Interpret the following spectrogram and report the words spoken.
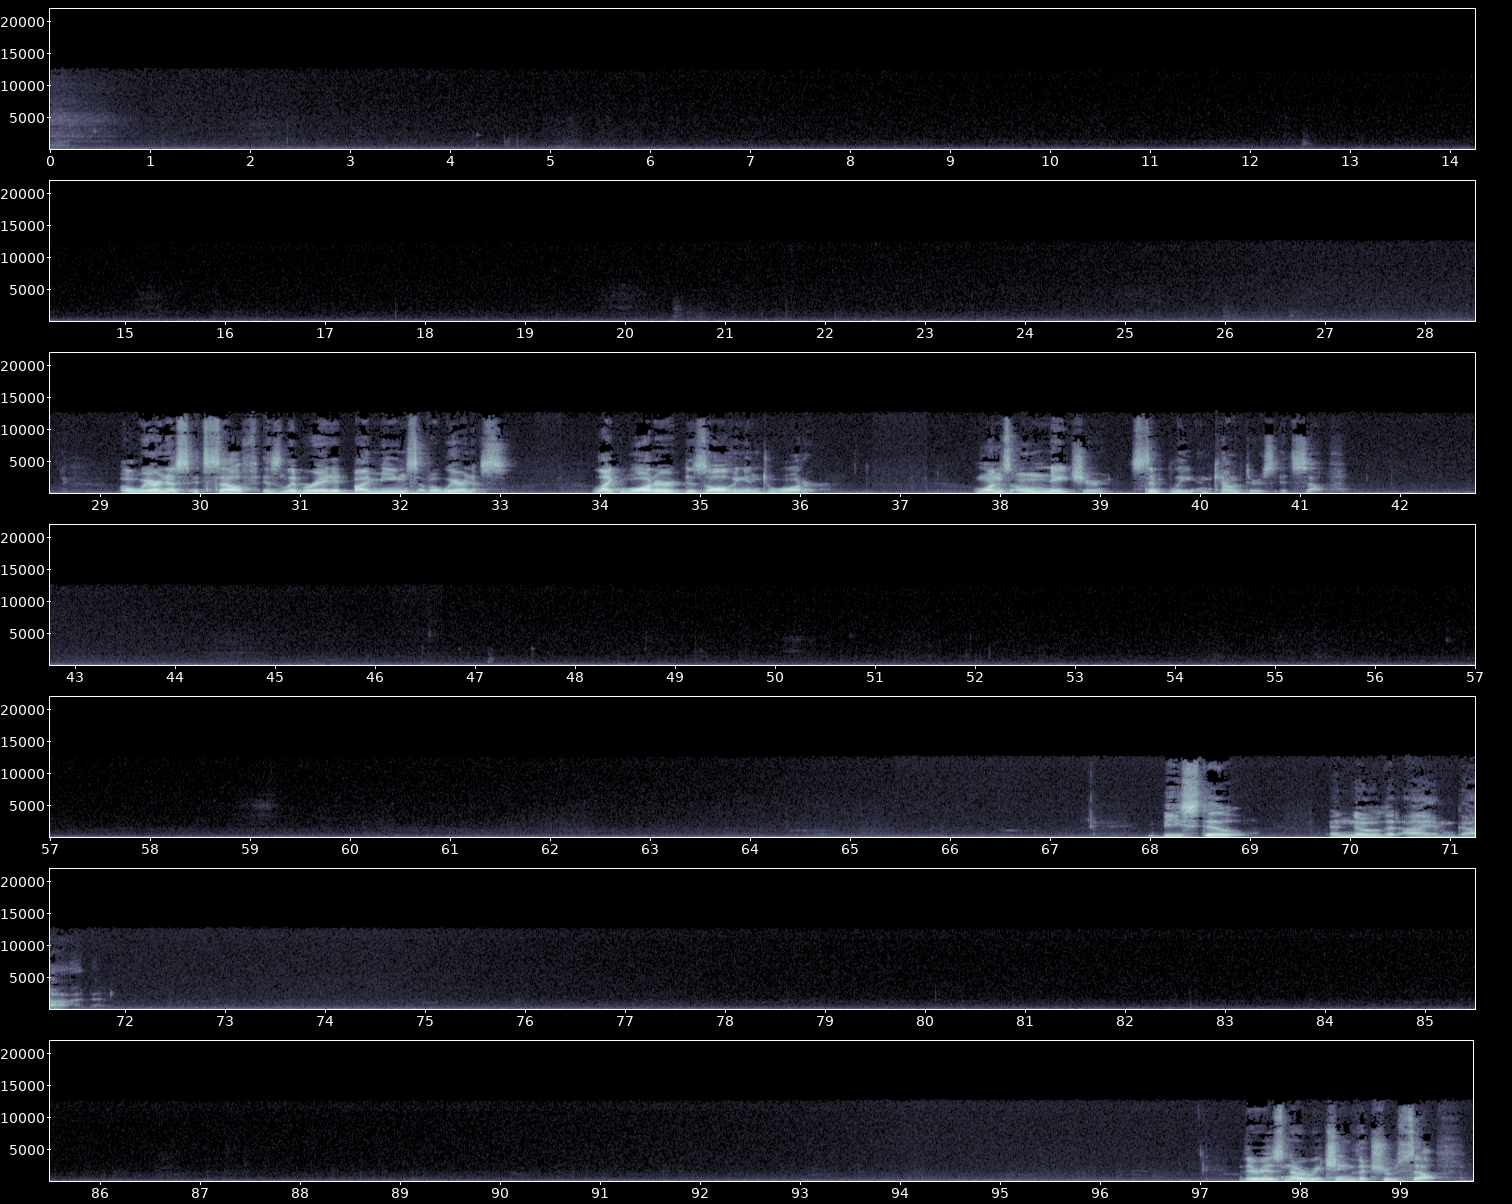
Awareness itself is liberated by means of awareness, like water dissolving into water. One's own nature simply encounters itself. Be still and know that I am God. There is no reaching the true self.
